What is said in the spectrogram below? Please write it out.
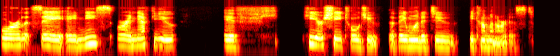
or let's say a niece or a nephew, if he- he or she told you that they wanted to become an artist?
